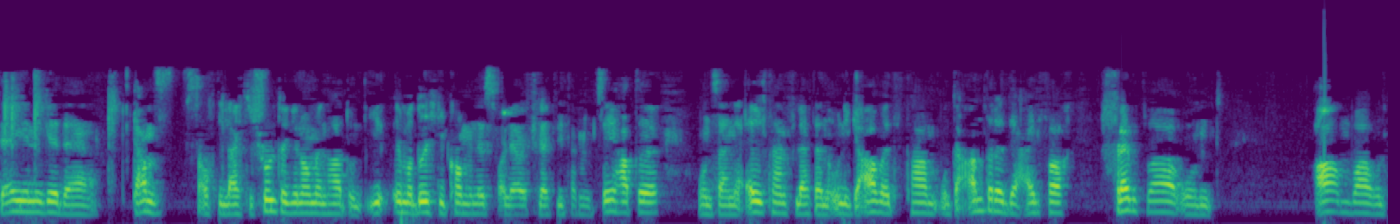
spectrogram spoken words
derjenige, der ganz auf die leichte Schulter genommen hat und immer durchgekommen ist, weil er vielleicht Vitamin C hatte und seine Eltern vielleicht an der Uni gearbeitet haben und der andere, der einfach fremd war und arm war und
